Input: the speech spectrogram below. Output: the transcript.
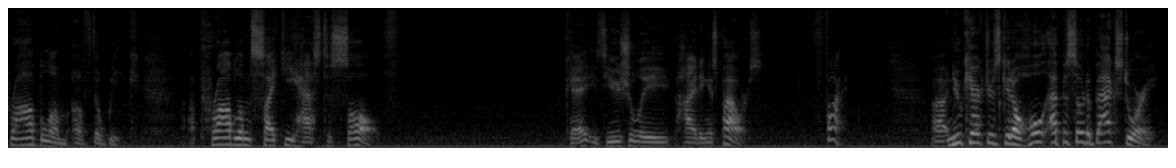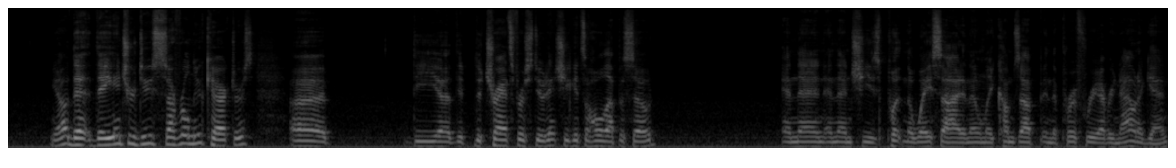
problem of the week, a problem Saiki has to solve. Okay, he's usually hiding his powers. Fine. Uh, new characters get a whole episode of backstory. You know, they, they introduce several new characters. Uh, the, uh, the the transfer student, she gets a whole episode, and then and then she's put in the wayside, and then only comes up in the periphery every now and again.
